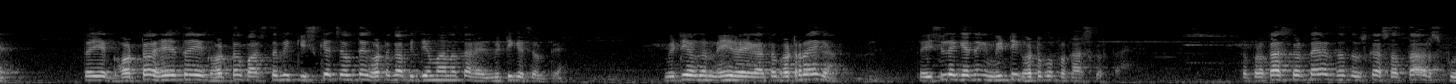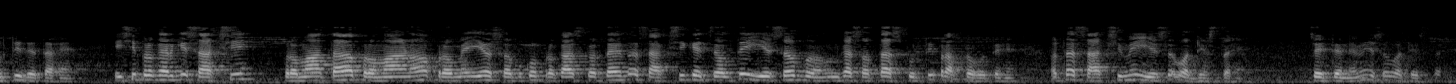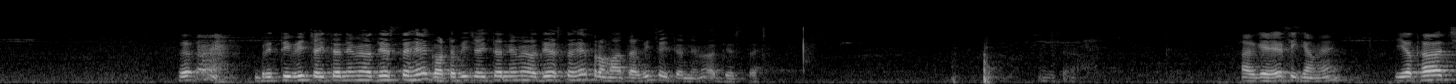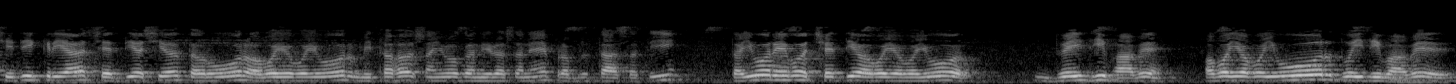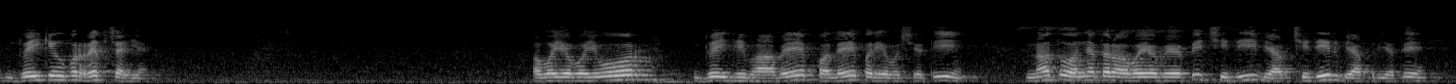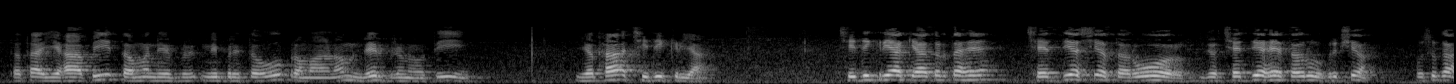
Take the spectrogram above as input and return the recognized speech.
तो ये घट है तो ये घट वास्तविक किसके चलते घट का विद्यमानता है? मिट्टी के चलते। मिट्टी अगर नहीं रहेगा तो घट रहेगा। तो इसलिए कहते हैं कि मिट्टी घट को प्रकाश करता है। तो प्रकाश करता है अर्थात तो उसका सत्ता और स्फूर्ति देता है। इसी प्रकार की साक्षी, प्रमाता, प्रमाण, प्रमेय सबको प्रकाश करता है तो साक्षी के चलते ये सब उनका सत्ता स्फूर्ति प्राप्त होते हैं। अर्थात साक्षी में ये सब अध्यस्त है। चैतन्य में ये सब अध्यस्त है। तो वृत्ति भी चैतन्य में अध्यस्त है, घट भी चैतन्य में अध्यस्त है, प्रमाता भी चैतन्य में अध्यस्त है। आगे टीका में। यथा छिदी क्रिया छेद्य तरोर अवयवयोर मिथ संयोग निरसने प्रवृत्ता सती, तयोरव छेद्य अवयवयोर द्वैधि भावे अवयवयोर द्वैधि भावे द्वै के ऊपर रेफ चाहिए। अवयवयोर द्वैधि भावे फले पर्यवश्यति, न तो अन्यतर अवयवी छिदी छिदिर व्याप्रियते तथा यहाँ भी तम निवृत प्रमाणम निर्वृणोती। यथा छिदी क्रिया छिदी क्या करता है? छेद्य से तरोर, जो छेद्य है तरु वृक्ष, उसका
